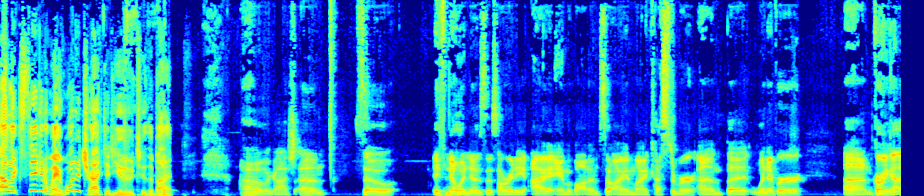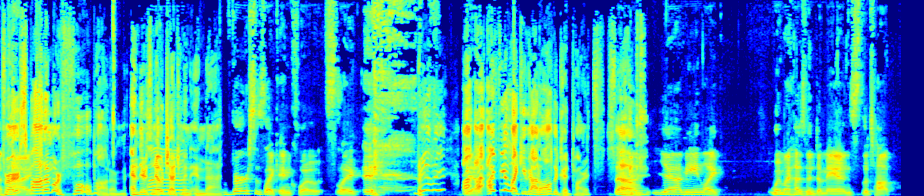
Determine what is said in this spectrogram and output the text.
Alex, take it away. What attracted you to the butt? Oh my gosh. Um, so if no one knows this already, I am a bottom, so I am my customer. Um, but whenever um, growing up, Verse I- bottom or full bottom? And there's no Uh, judgment in that. verse is like in quotes, like. Really? I, Yeah. I, I feel like you got all the good parts. So Uh, yeah, I mean, like when my husband demands the top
